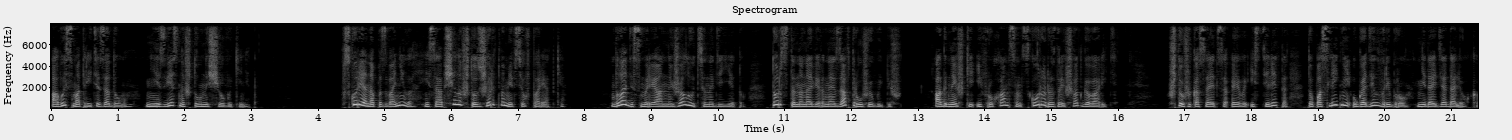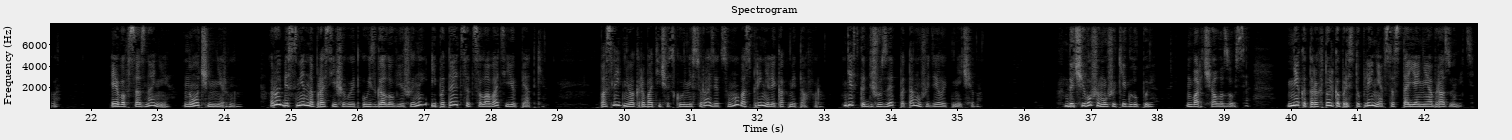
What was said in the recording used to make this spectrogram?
А вы смотрите за домом, неизвестно, что он еще выкинет». Вскоре она позвонила и сообщила, что с жертвами все в порядке. Влади с Марианной жалуются на диету, Торстена, наверное, завтра уже выпишут. Агнешки и Фру Хансен скоро разрешат говорить. Что же касается Эвы и Стилета, то последний угодил в ребро, не дойдя до легкого. Эва в сознании, но очень нервном. Рой бессменно просиживает у изголовья жены и пытается целовать ее пятки. Последнюю акробатическую несуразицу мы восприняли как метафору. Дескать, Джузеппе там уже делать нечего. «Да чего же мужики глупы?» — ворчала Зося. «Некоторых только преступления в состоянии образумить».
